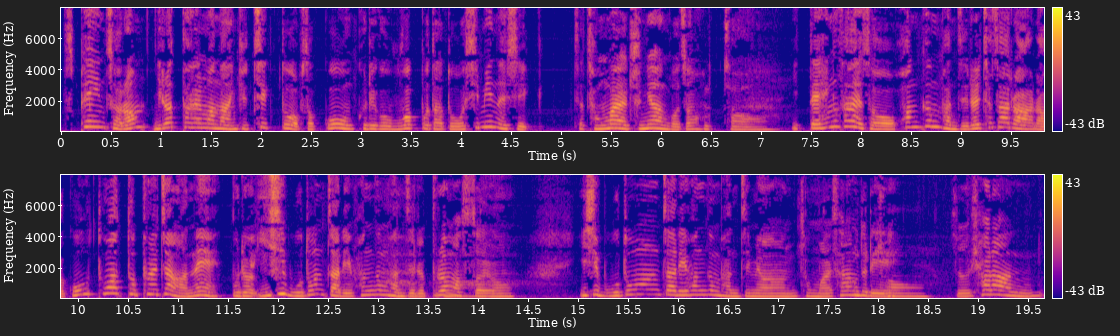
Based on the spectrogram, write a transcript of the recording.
스페인처럼 이렇다 할 만한 규칙도 없었고 그리고 무엇보다도 시민의식 정말 중요한 거죠. 그렇죠. 이때 행사에서 황금 반지를 찾아라라고 토마토 풀장 안에 무려 25돈짜리 황금 반지를 뿌려놨어요. 25돈짜리 황금 반지면 정말 사람들이 그렇죠. 아주 혈안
